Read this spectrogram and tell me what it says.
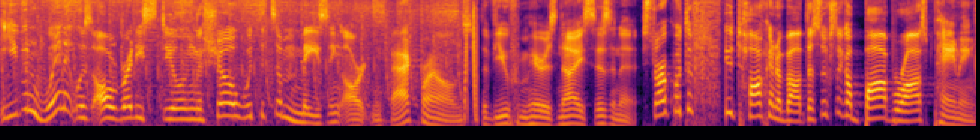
even when it was already stealing the show with its amazing art and backgrounds. The view from here is nice, isn't it? Stark, what the f are you talking about? This looks like a Bob Ross painting.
